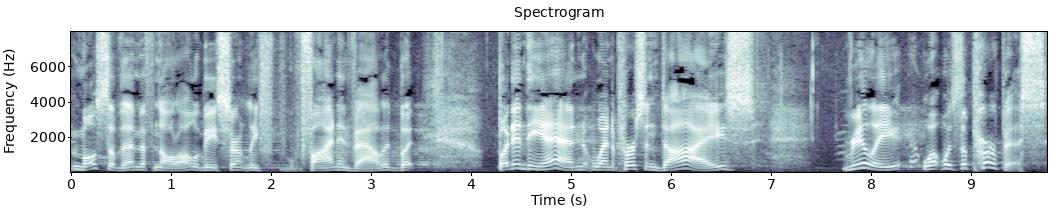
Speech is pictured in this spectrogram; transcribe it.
most of them, if not all, would be certainly fine and valid. But, but in the end, when a person dies, really, what was the purpose?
